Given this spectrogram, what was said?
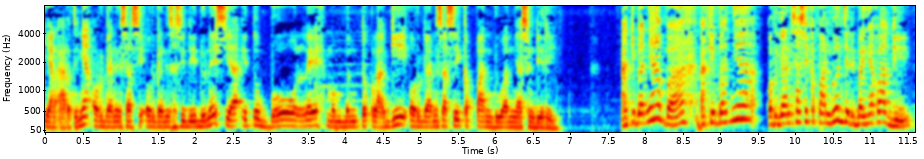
yang artinya organisasi-organisasi di Indonesia itu boleh membentuk lagi organisasi kepanduannya sendiri. Akibatnya apa? Akibatnya organisasi kepanduan jadi banyak lagi.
